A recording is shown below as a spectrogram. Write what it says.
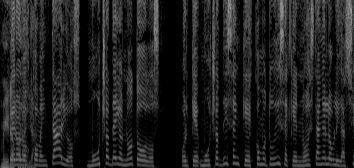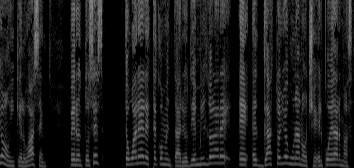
mira Pero para los allá. comentarios, muchos de ellos, no todos, porque muchos dicen que es como tú dices, que no están en la obligación y que lo hacen. Pero entonces, te voy a leer este comentario. 10 mil dólares eh, eh, gasto yo en una noche, él puede dar más.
